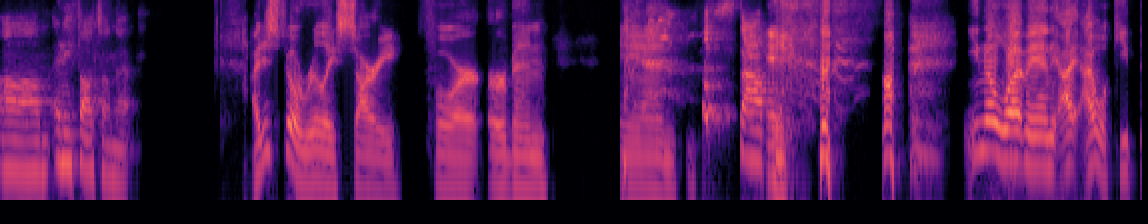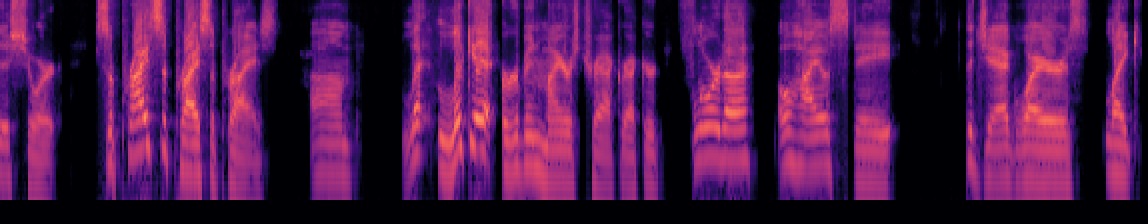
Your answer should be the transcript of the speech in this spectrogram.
Um, any thoughts on that? I just feel really sorry for Urban and stop. And, you know what, man? I, I will keep this short. Surprise, surprise, surprise. Um, let look at Urban Meyer's track record. Florida, Ohio State, the Jaguars, like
